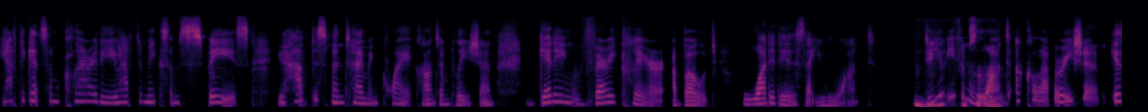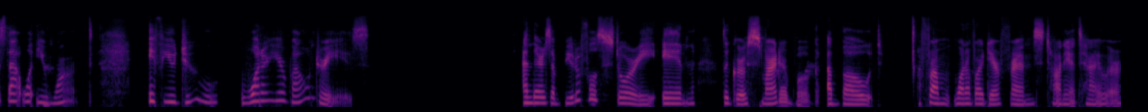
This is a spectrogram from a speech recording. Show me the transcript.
You have to get some clarity. You have to make some space. You have to spend time in quiet contemplation, getting very clear about what it is that you want. Mm-hmm. Do you even Absolutely. want a collaboration? Is that what you want? If you do, what are your boundaries? And there's a beautiful story in the Grow Smarter book about from one of our dear friends, Tanya Tyler.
